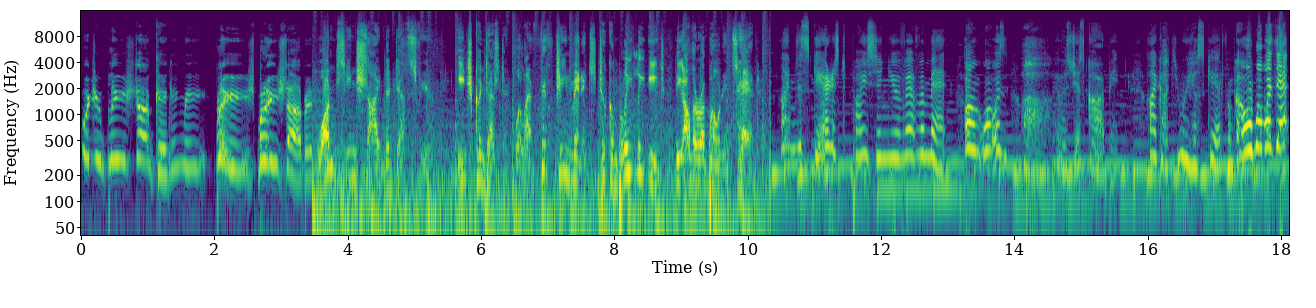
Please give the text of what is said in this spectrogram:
Would you please stop kicking me? Please, please stop it. Once inside the death sphere, each contestant will have 15 minutes to completely eat the other opponent's head. I'm the scariest person you've ever met. Oh, what was. Oh, it was just carpet. I got real scared from. Oh, what was that?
